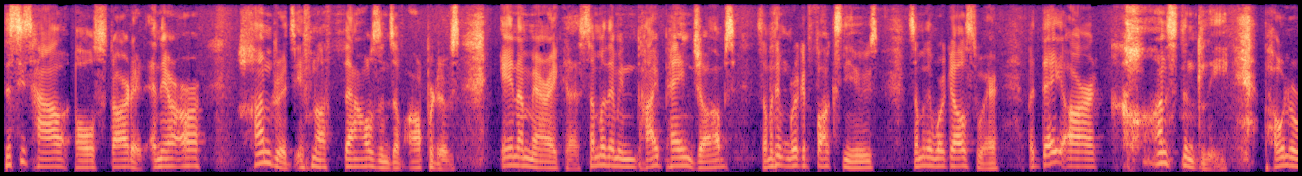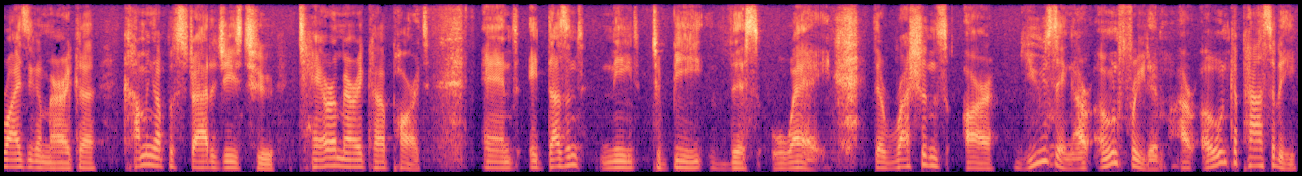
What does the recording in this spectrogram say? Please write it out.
This is how all started. And there are hundreds, if not thousands, of operatives in America, some of them in high paying jobs, some of them work at Fox News, some of them work elsewhere, but they are constantly polarizing America, coming up with strategies to tear America apart. And it doesn't need to be this way. The Russians are using our own freedom, our own capacity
